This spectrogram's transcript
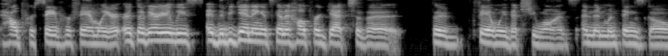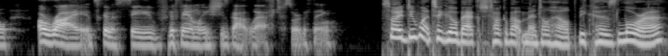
help her save her family or, or at the very least in the beginning it's going to help her get to the the family that she wants and then when things go awry it's going to save the family she's got left sort of thing. So I do want to go back to talk about mental health because Laura,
